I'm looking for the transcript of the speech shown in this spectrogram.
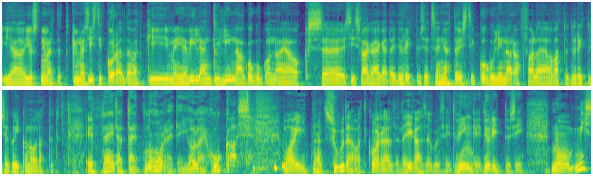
ja just nimelt, et gümnasistid korraldavadki meie Viljandi linna kogukonna jaoks äh, siis väga ägedaid üritusi, et see on jah, tõesti kogu linnarahvale avatud üritus ja kõik on oodatud. et näidata, et noored ei ole hukas, vaid nad suudavad korraldada igasuguseid vingeid üritusi. no mis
